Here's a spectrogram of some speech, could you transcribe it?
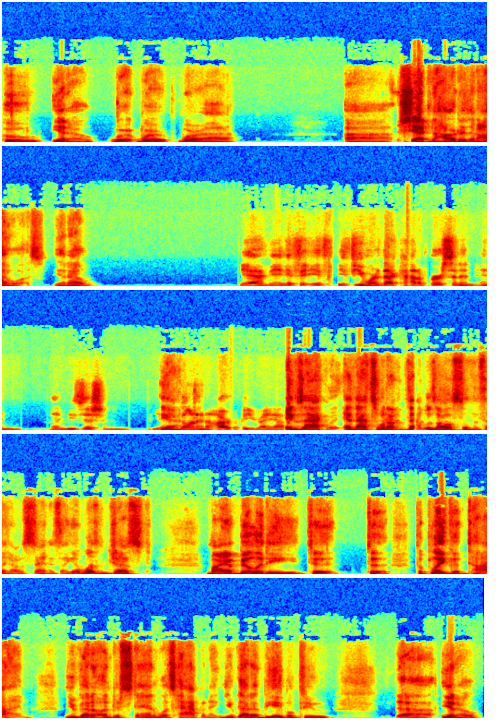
who, you know, were were were uh, uh, shedding harder than I was. You know, Yeah, I mean, if if if you weren't that kind of person and and, and musician, you'd Yeah. gone in a heartbeat right after. exactly, and that's what I'm. That was also the thing I was saying. It's like it wasn't just my ability to to to play good time. You got to understand what's happening. You got to be able to, uh, you know,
